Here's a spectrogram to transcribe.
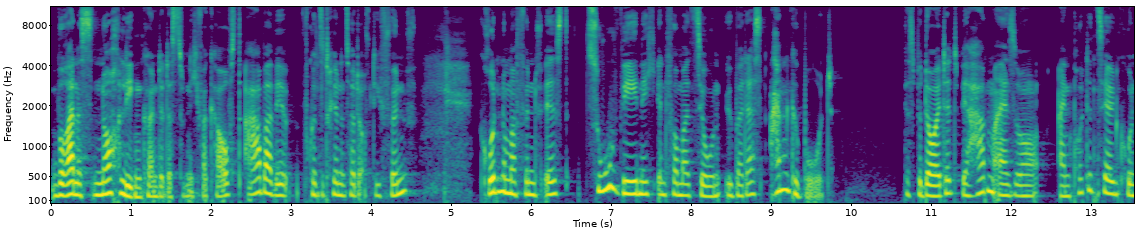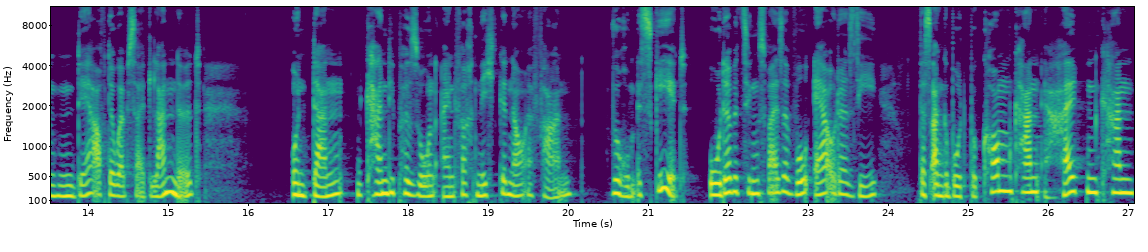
woran es noch liegen könnte, dass du nicht verkaufst. Aber wir konzentrieren uns heute auf die fünf. Grund Nummer fünf ist zu wenig Information über das Angebot. Das bedeutet, wir haben also einen potenziellen Kunden, der auf der Website landet und dann kann die Person einfach nicht genau erfahren, worum es geht oder beziehungsweise wo er oder sie das Angebot bekommen kann, erhalten kann,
